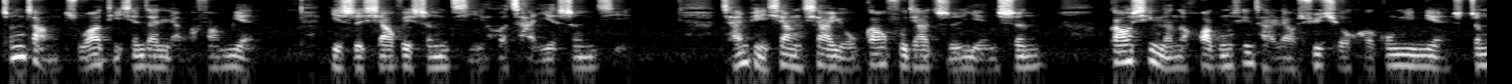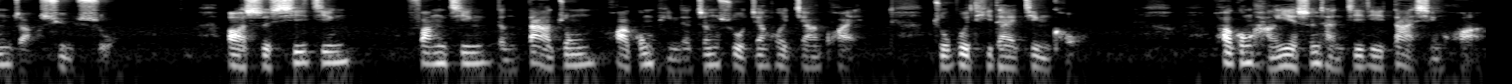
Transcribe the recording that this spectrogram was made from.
增长主要体现在两个方面：一是消费升级和产业升级，产品向下游高附加值延伸，高性能的化工新材料需求和供应链增长迅速；二是硒晶。方晶等大宗化工品的增速将会加快，逐步替代进口。化工行业生产基地大型化、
